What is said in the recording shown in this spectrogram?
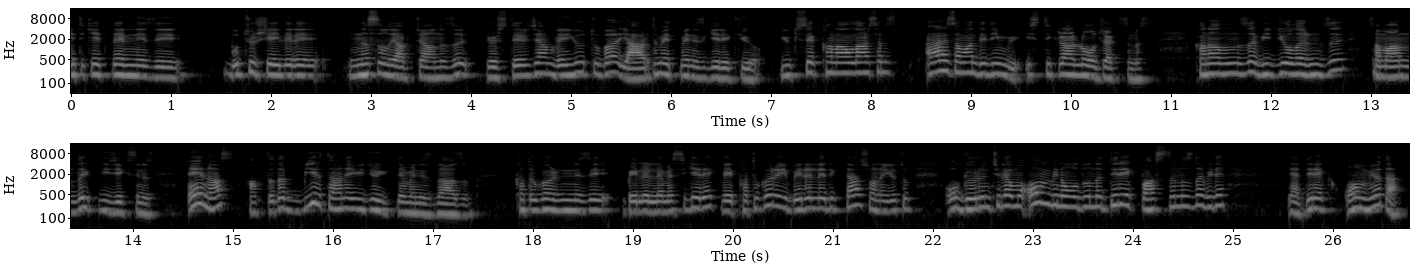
etiketlerinizi, bu tür şeyleri nasıl yapacağınızı göstereceğim ve YouTube'a yardım etmeniz gerekiyor. Yüksek kanallarsanız her zaman dediğim gibi istikrarlı olacaksınız. Kanalınıza videolarınızı zamanında yükleyeceksiniz. En az haftada bir tane video yüklemeniz lazım. Kategorinizi belirlemesi gerek ve kategoriyi belirledikten sonra YouTube o görüntüleme 10.000 olduğunda direkt bastığınızda bile yani direkt olmuyor da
